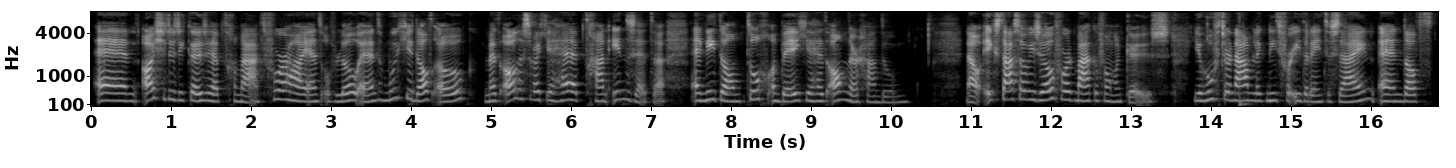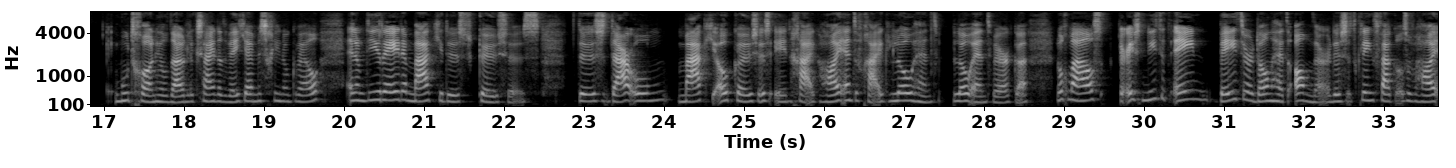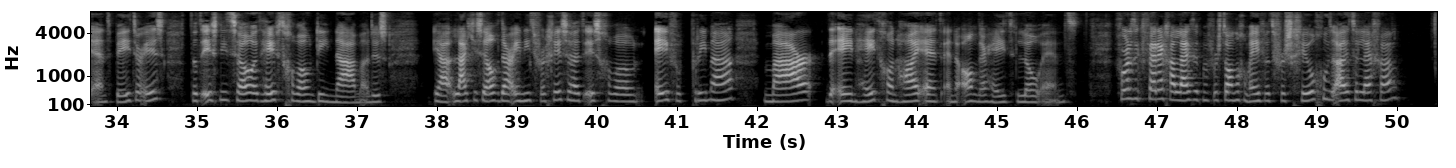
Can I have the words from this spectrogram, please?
En als je dus die keuze hebt gemaakt voor high-end of low-end, moet je dat ook met alles wat je hebt gaan inzetten. En niet dan toch een beetje het ander gaan doen. Nou, ik sta sowieso voor het maken van een keus. Je hoeft er namelijk niet voor iedereen te zijn. En dat moet gewoon heel duidelijk zijn. Dat weet jij misschien ook wel. En om die reden maak je dus keuzes. Dus daarom maak je ook keuzes in: ga ik high-end of ga ik low-end low werken? Nogmaals, er is niet het een beter dan het ander. Dus het klinkt vaak alsof high-end beter is. Dat is niet zo. Het heeft gewoon die namen. Dus ja, laat jezelf daarin niet vergissen. Het is gewoon even prima. Maar de een heet gewoon high-end en de ander heet low-end. Voordat ik verder ga, lijkt het me verstandig om even het verschil goed uit te leggen.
